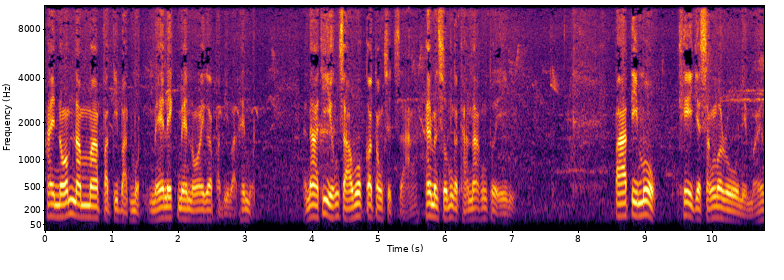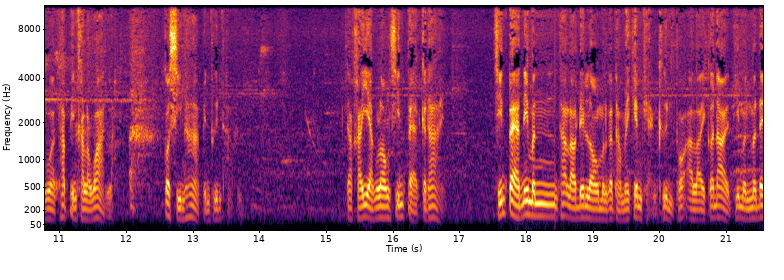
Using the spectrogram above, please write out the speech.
ให้น้อมนำมาปฏิบัติหมด แม้เล็กแม้น้อยก็ปฏิบัติให้หมด หน้าที่ของสาวกก็ต้องศึกษา ให้มันสมกับฐานะของตัวเอง ปาติโมกเคจะสังวโรเนี่ยหมายว่าถ้าเป็นคารวาสล่ะ ก็ศีลห้าเป็นพื้นฐานจะใครอยากลองศีลแปดก็ได้ ศีลแปดนี่มันถ้าเราได้ลองมันก็ทำให้เข้มแข็งขึ้น เพราะอะไรก็ได้ที่มันไม่ได้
